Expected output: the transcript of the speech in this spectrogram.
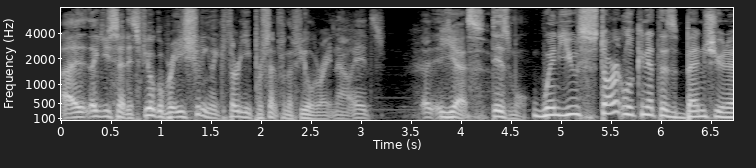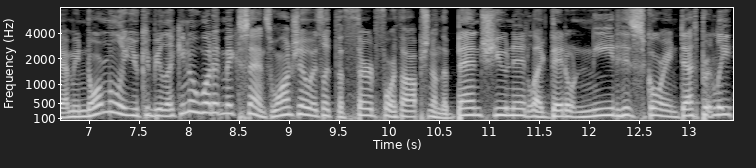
Uh, like you said, his field goal, he's shooting like thirty percent from the field right now. It's Uh, yes. dismal. when you start looking at this bench unit, I mean, normally you can be like, you know what, it makes sense. Juancho is like the third, fourth option on the bench unit. Like they don't need his scoring desperately.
